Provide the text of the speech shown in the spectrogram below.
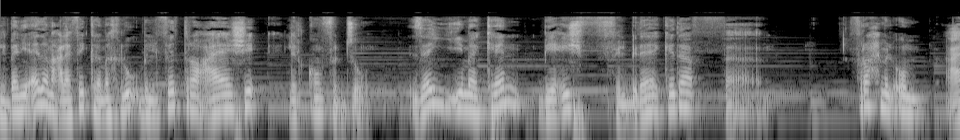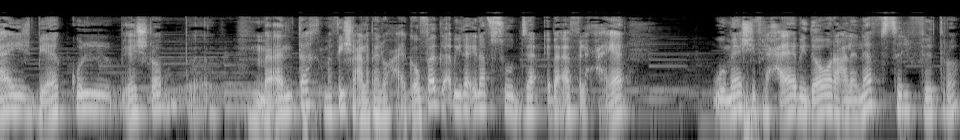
البني آدم على فكرة مخلوق بالفطرة عاشق للكومفورت زون. زي ما كان بيعيش في البداية كده في في رحم الأم. عايش بياكل بيشرب ما أنتخ مفيش على باله حاجة. وفجأة بيلاقي نفسه اتزق بقى في الحياة وماشي في الحياة بيدور على نفس الفطرة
